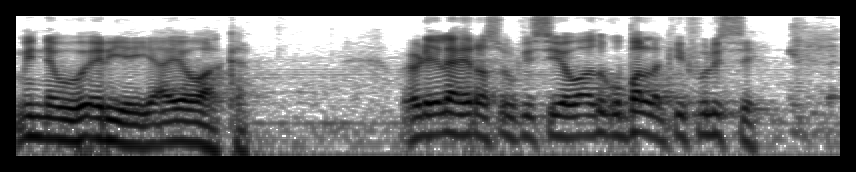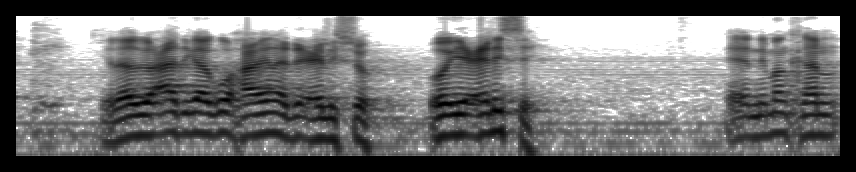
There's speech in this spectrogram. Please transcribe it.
midna wuu eryayaayo waa kan. Wuxuu yidhi ilaahay rasuulkiisiiyo adigu ballankii fulisay ilaadu caadigaagu waxaa inaad celiso oo i celisay ee nimankan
